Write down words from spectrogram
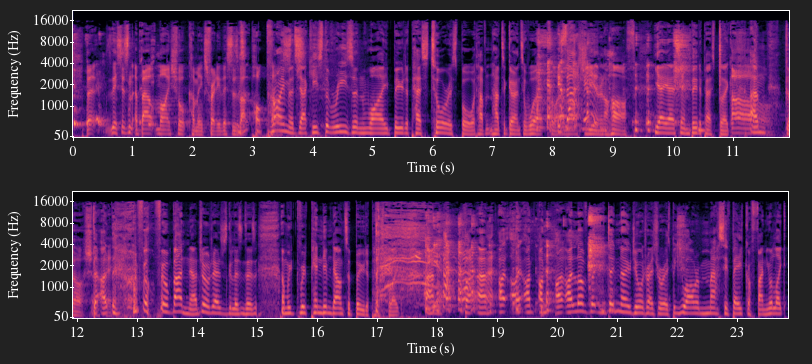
but this isn't about my shortcomings, Freddie. This is about podcasts. Primer, Jack. He's the reason why Budapest Tourist Board haven't had to go into work for like Is the that last year and a half. Yeah, yeah, it's in Budapest, bloke. Oh, gosh. Th- I, okay. I feel, feel bad now. George Ezra's going to listen to this, and we we pinned him down to Budapest, bloke. Um, But um, I, I, I'm, I'm, I I love that you don't know George Ezra is, but you are a massive Bake Off fan. You're like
